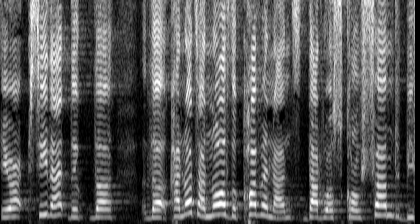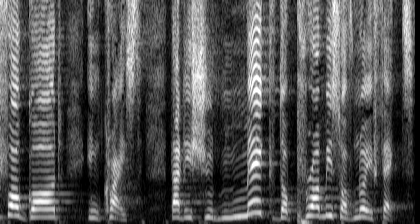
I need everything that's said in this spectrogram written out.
You see that? The, the, the, cannot annul the covenant that was confirmed before God in Christ, that it should make the promise of no effect.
